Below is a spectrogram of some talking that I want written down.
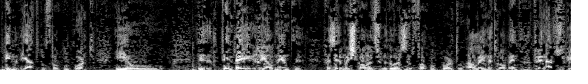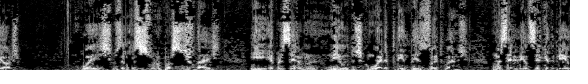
de imediato pelo Futebol Porto e eu eh, tentei realmente fazer uma escola de jogadores no Futebol Porto, além naturalmente de treinar os juniores. Pois os anúncios foram postos nos jornais e apareceram-me miúdos, como era pedido desde 18 anos, uma série deles cerca de mil.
